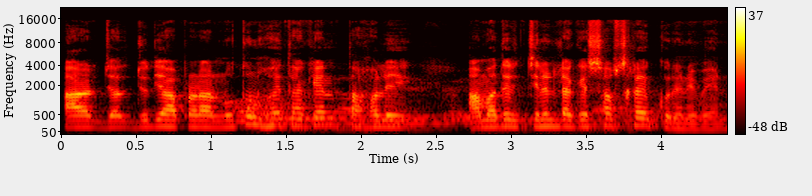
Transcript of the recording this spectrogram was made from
আর যদি আপনারা নতুন হয়ে থাকেন, তাহলে আমাদের চ্যানেলটাকে সাবস্ক্রাইব করে নেবেন।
